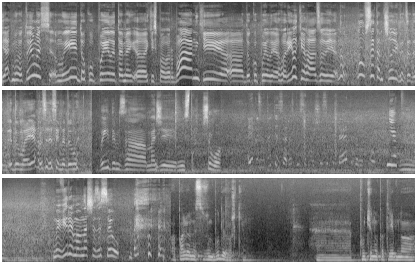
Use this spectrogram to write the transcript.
Як ми готуємось? Ми докупили там е, якісь павербанки, е, докупили горілки газові. Ну, ну все там чоловік за це думає. Я про це не сильно думаю. Вийдемо за межі міста, село. А якось готуєтесь зараз до зими? Щось закупляєте додатково? Ми віримо в наше ЗСУ. Опалювальний сезон буде важким. Е, Путіну потрібно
